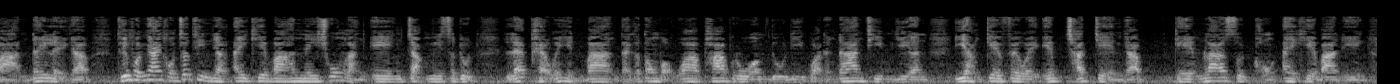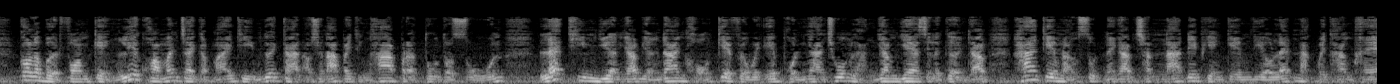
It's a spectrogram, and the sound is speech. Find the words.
บานได้เลยครับ ถึงผลงานของเจ้าถิ่นอย่างไอเคบานในช่วงหลังเองจะมีสะดุดและแผ่วให้เห็นบ้าง แต่ก็ต้องบอกว่าภาพรวมดูดีกว่าทางด้านทีมเยือน อย่างเกฟเฟลไอเอฟชัดเจนครับ เกมล่าสุดของไอเคบานเอง ก็ระเบิดฟอร์มเก่ง เรียกความมั่นใจกับไม้ทีม ด้วยการเอาชนะไปถึง 5 ประตูต่อศูนย์และทีมเยือนครับอย่างด้านของเกฟเฟลเอฟผลงานช่วงหลังย่ำแย่เสียเหลือเกินครับ 5 เกมหลังสุดนะครับชนะได้เพียงเกมเดียวและหนักไปทางแพ้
